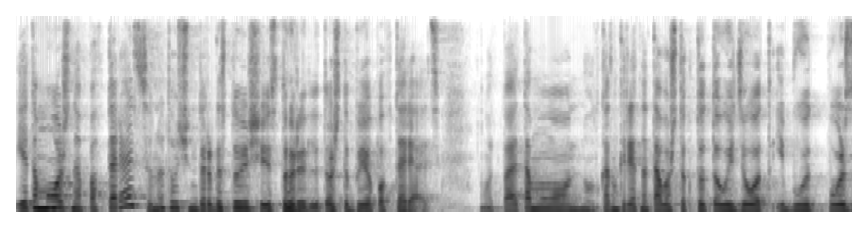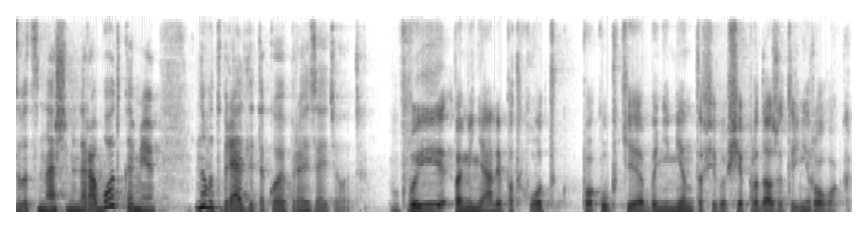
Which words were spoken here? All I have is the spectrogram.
И это можно повторять все, но это очень дорогостоящая история для того, чтобы ее повторять. Вот, поэтому ну, конкретно того, что кто-то уйдет и будет пользоваться нашими наработками, ну вот вряд ли такое произойдет. Вы поменяли подход к покупке абонементов и вообще продаже тренировок.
